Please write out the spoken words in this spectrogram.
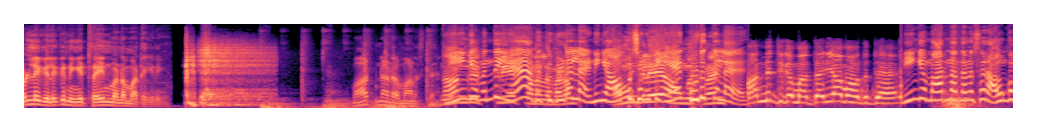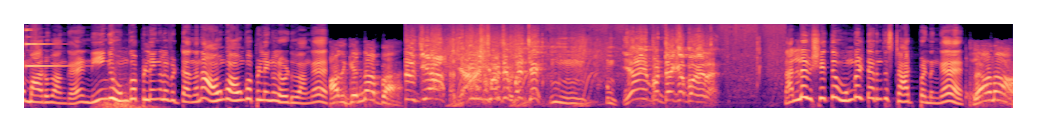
பிள்ளைகளுக்கு நீங்க ட்ரெயின் பண்ண மாட்டேங்கிறீங்க? மாட்டினாடா மானஸ்த நீங்க வந்து ஏன் அதுக்கு விடல? நீங்க ஆப்பர்ச்சுனிட்டி ஏன் கொடுக்கல? மன்னிச்சுக்கம்மா தெரியாம வந்துட்டேன். நீங்க மாறினா தானே சார் அவங்க மாறுவாங்க. நீங்க உங்க பிள்ளைங்களை விட்டா தானே அவங்க அவங்க பிள்ளைங்களை விடுவாங்க. அதுக்கு என்னப்பா? ஏன் இப்ப டேக்க பாக்குற நல்ல விஷயத்த உங்கள்ட்ட இருந்து ஸ்டார்ட் பண்ணுங்க. வேணாம்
